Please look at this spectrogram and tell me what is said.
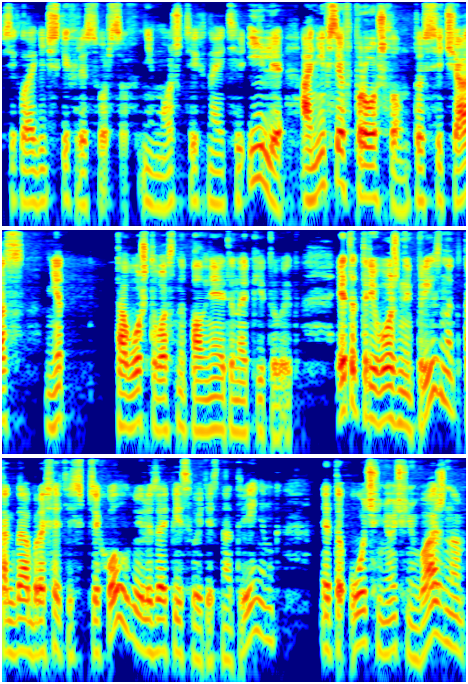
психологических ресурсов, не можете их найти, или они все в прошлом, то сейчас нет того, что вас наполняет и напитывает. Это тревожный признак, тогда обращайтесь к психологу или записывайтесь на тренинг. Это очень-очень важно.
